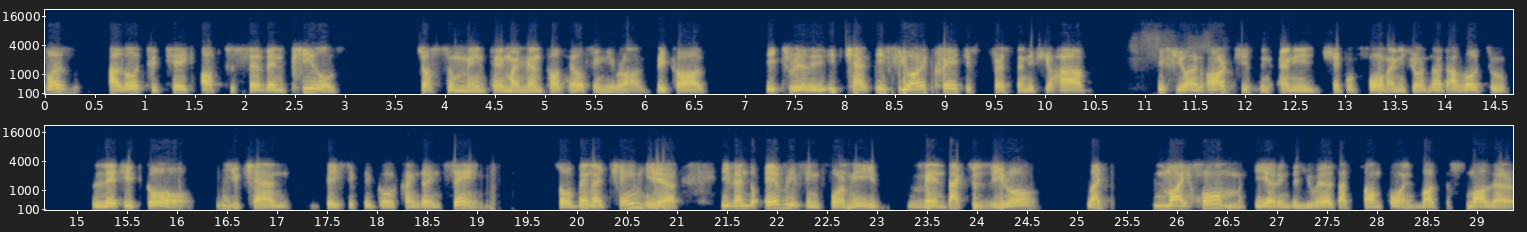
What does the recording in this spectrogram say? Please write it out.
was allowed to take up to seven pills just to maintain my mental health in Iran because it really, it can, if you are a creative person, if you have, if you are an artist in any shape or form, and if you're not allowed to let it go, you can basically go kind of insane. So when I came here, even though everything for me went back to zero, like my home here in the US at some point was smaller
